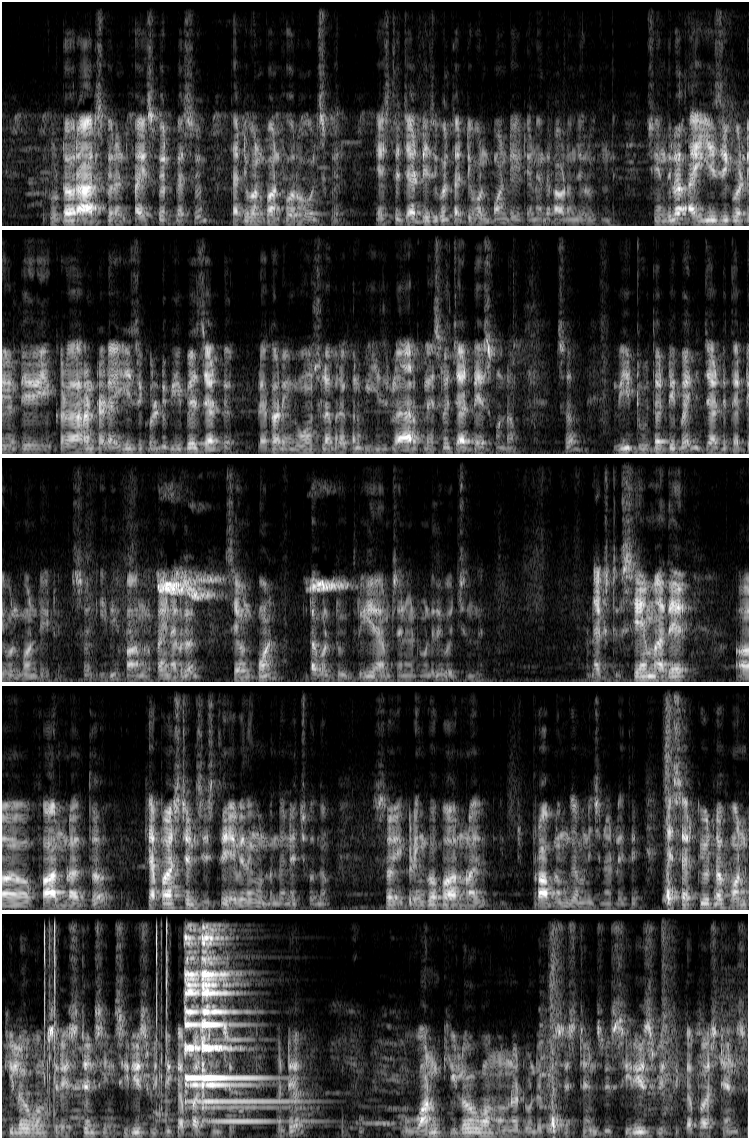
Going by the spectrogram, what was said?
Root over R square అంటే five square plus thirty one point four whole square. వేస్తే Z is equal thirty one point eight అనేది రావడం జరుగుతుంది. So ఇందులో I is equal ఏంటి? ఇక్కడ R అంటాడు. I is equal to V by Z ఇక్కడ అకార్డింగ్ ఓన్స్ లా ప్రకారం వి ఈజ్ ఆర్ ప్లేస్లో జడ్ వేసుకుంటాం. So V two thirty by Z thirty one point eight so ఇది ఫార్ములా ఫైనల్గా seven point double two three amps అనేటువంటిది వచ్చింది. Next same అదే ఫార్ములాతో capacitance ఇస్తే ఏ విధంగా ఉంటుందనేది చూద్దాం. సో ఇక్కడ ఇంకో ఫార్ములా ప్రాబ్లం గమనించినట్లయితే a circuit of one kilo ohms resistance in series with the capacitance అంటే వన్ కిలో ఓమ్ ఉన్నటువంటి resistance series with capacitance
